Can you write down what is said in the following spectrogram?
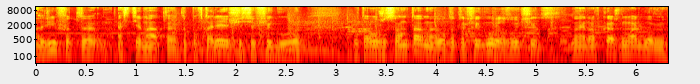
Риф – это остената, это повторяющиеся фигуры. У того же Сантана вот эта фигура звучит, наверное, в каждом альбоме.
